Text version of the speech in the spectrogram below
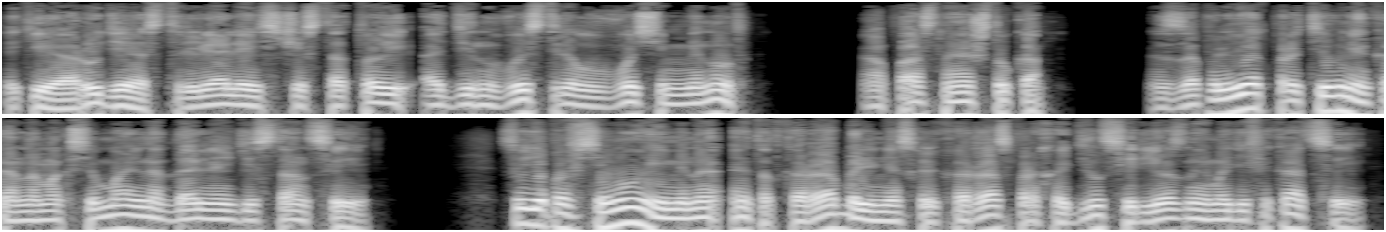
Такие орудия стреляли с частотой один выстрел в 8 минут. Опасная штука. Заплюет противника на максимально дальней дистанции. Судя по всему, именно этот корабль несколько раз проходил серьезные модификации –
